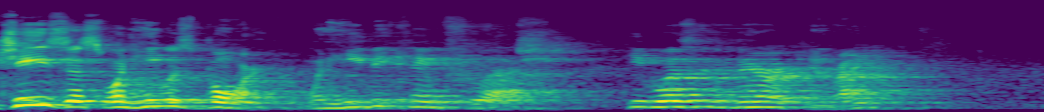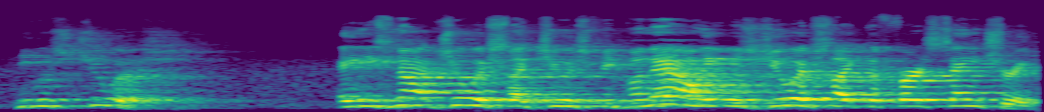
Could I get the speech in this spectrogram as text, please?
Jesus, when he was born, when he became flesh, he wasn't American, right? He was Jewish. And he's not Jewish like Jewish people now. He was Jewish like the first century.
